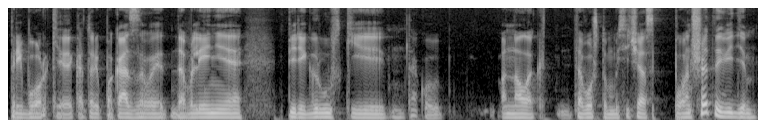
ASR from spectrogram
приборки, который показывает давление, перегрузки, такой аналог того, что мы сейчас планшеты видим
